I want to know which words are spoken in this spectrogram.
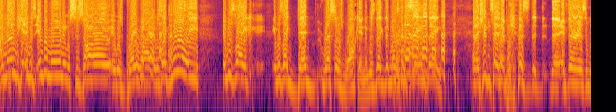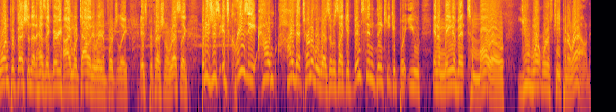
I'm not even. It was Ember Moon. It was Cesaro. It was Bray Wyatt. It was like literally. It was like it was like dead wrestlers walking. It was like the most insane thing. And I shouldn't say that because the, the if there is one profession that has a very high mortality rate, unfortunately, it's professional wrestling. But it's just it's crazy how high that turnover was. It was like if Vince didn't think he could put you in a main event tomorrow, you weren't worth keeping around.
